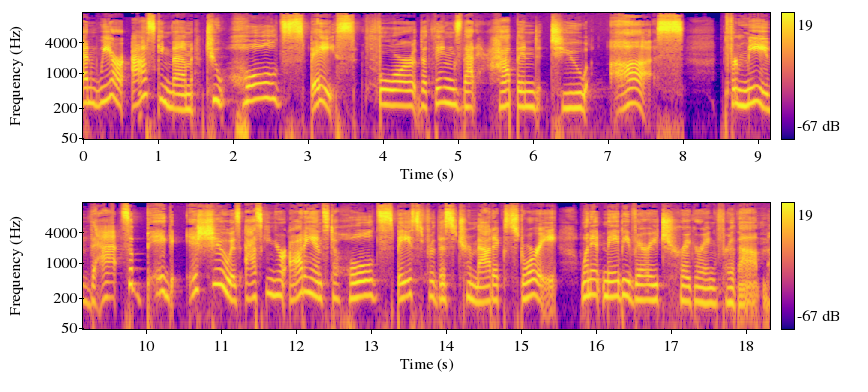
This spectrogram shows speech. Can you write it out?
And we are asking them to hold space for the things that happened to us. For me, that's a big issue is asking your audience to hold space for this traumatic story when it may be very triggering for them.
